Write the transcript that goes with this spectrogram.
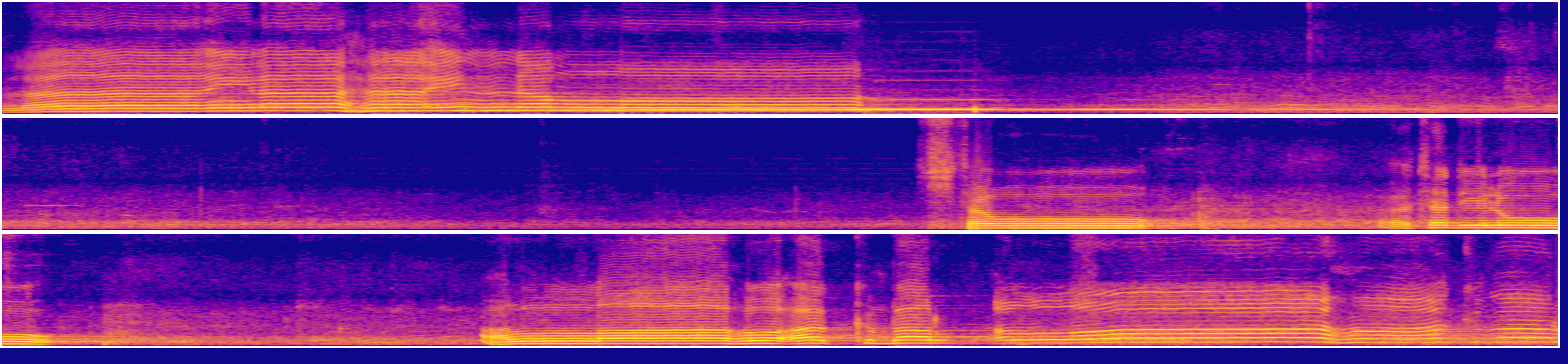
لا إله إلا الله. استووا اعتدلوا. الله أكبر. الله أكبر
